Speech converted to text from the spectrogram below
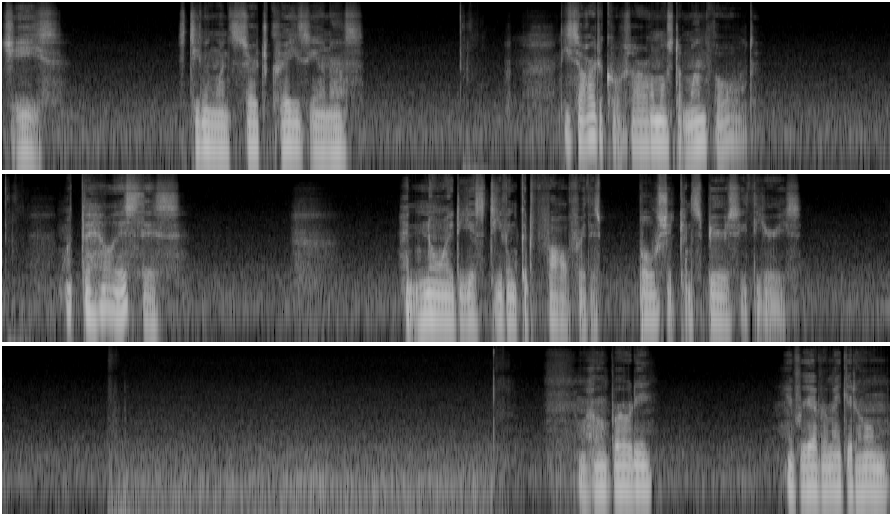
Jeez. Stephen went search crazy on us. These articles are almost a month old. What the hell is this? Had no idea Stephen could fall for this bullshit conspiracy theories. Well, Brody, if we ever make it home,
